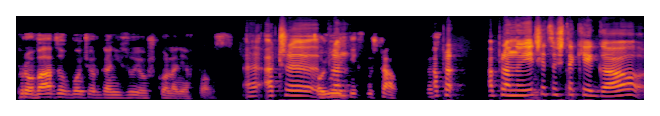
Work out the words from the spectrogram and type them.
prowadzą bądź organizują szkolenia w Polsce. E, a czy o innych nie słyszałem. A, pla a, planujecie coś takiego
